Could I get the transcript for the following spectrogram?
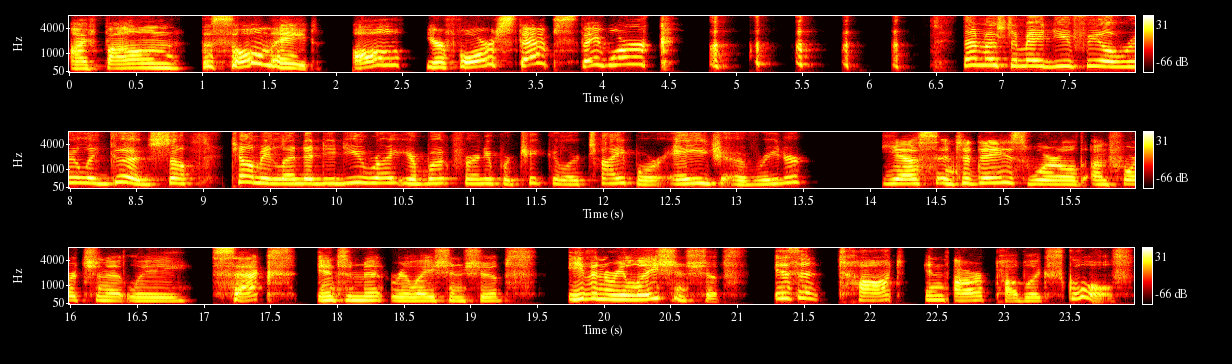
I found the soulmate. All your four steps, they work that must have made you feel really good. So tell me, Linda, did you write your book for any particular type or age of reader? Yes, in today's world, unfortunately, sex, intimate relationships, even relationships isn't taught in our public schools.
